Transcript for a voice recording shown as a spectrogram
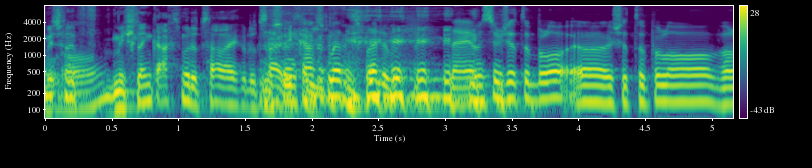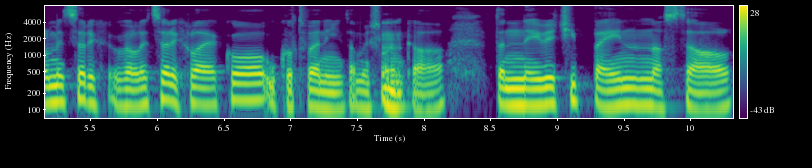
my, jsme no. v myšlenkách jsme docela, jako docela Myšlenkách rychlí. jsme, jsme do- ne, já myslím, že to bylo, eh, že to bylo velmi rych, velice rychle jako ukotvený, ta myšlenka. Hmm. Ten největší pain nastal,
